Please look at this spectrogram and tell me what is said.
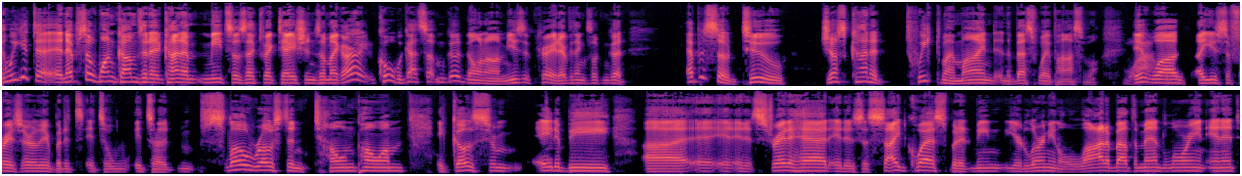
Then we get to and episode one comes and it kind of meets those expectations. I'm like, all right, cool, we got something good going on. Music's great, everything's looking good. Episode two just kind of tweaked my mind in the best way possible. It was I used the phrase earlier, but it's it's a it's a slow roasting tone poem. It goes from A to B, uh, and it's straight ahead. It is a side quest, but it mean you're learning a lot about the Mandalorian in it.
